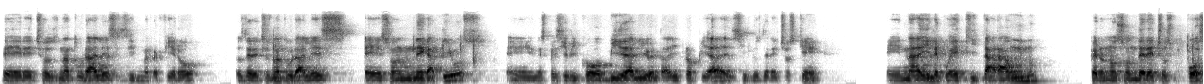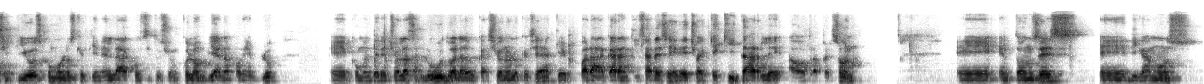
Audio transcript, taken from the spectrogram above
de derechos naturales, es decir, me refiero, los derechos naturales eh, son negativos, en específico vida, libertad y propiedad, es decir, los derechos que eh, nadie le puede quitar a uno, pero no son derechos positivos como los que tiene la Constitución colombiana, por ejemplo, eh, como el derecho a la salud o a la educación o lo que sea, que para garantizar ese derecho hay que quitarle a otra persona. Eh, entonces, eh, digamos,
